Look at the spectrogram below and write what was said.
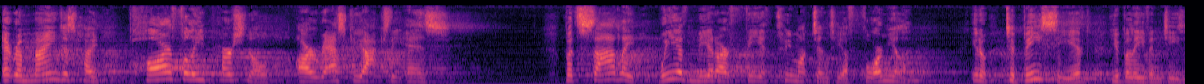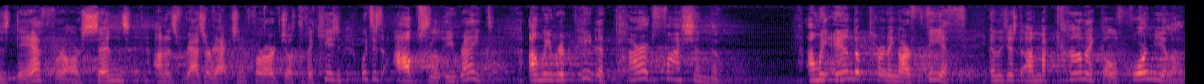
It reminds us how powerfully personal our rescue actually is. But sadly, we have made our faith too much into a formula. You know, to be saved, you believe in Jesus' death for our sins and his resurrection for our justification, which is absolutely right. And we repeat it parrot fashion, though. And we end up turning our faith into just a mechanical formula.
